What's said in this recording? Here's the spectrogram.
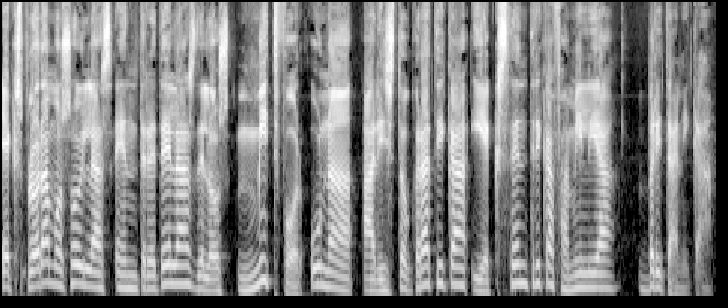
Exploramos hoy las entretelas de los Mitford, una aristocrática y excéntrica familia británica.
